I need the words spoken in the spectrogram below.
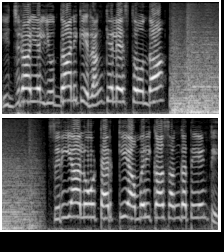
ఇజ్రాయెల్ యుద్ధానికి రంకెలేస్తోందా? సిరియాలో టర్కీ అమెరికా సంగతేంటి?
